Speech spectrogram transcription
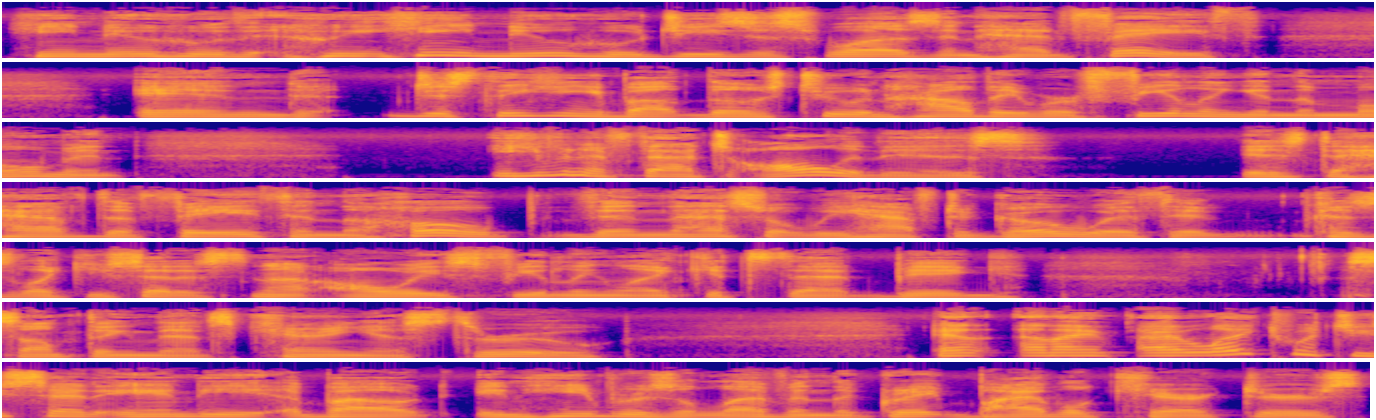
he knew who, the, who he knew who Jesus was and had faith. And just thinking about those two and how they were feeling in the moment, even if that's all it is, is to have the faith and the hope, then that's what we have to go with it. Because, like you said, it's not always feeling like it's that big something that's carrying us through. And and I, I liked what you said, Andy, about in Hebrews 11, the great Bible characters,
